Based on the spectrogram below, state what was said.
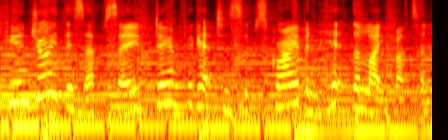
If you enjoyed this episode, don't forget to subscribe and hit the like button.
